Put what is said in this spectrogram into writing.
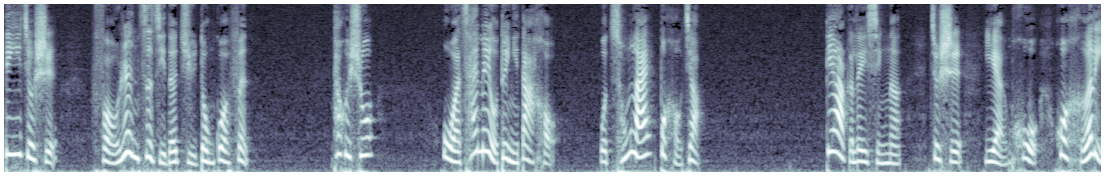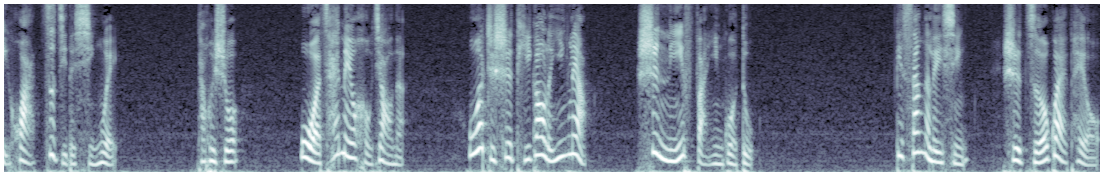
第一就是否认自己的举动过分，他会说：“我才没有对你大吼，我从来不吼叫。”第二个类型呢，就是掩护或合理化自己的行为。他会说：“我才没有吼叫呢，我只是提高了音量，是你反应过度。”第三个类型是责怪配偶。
